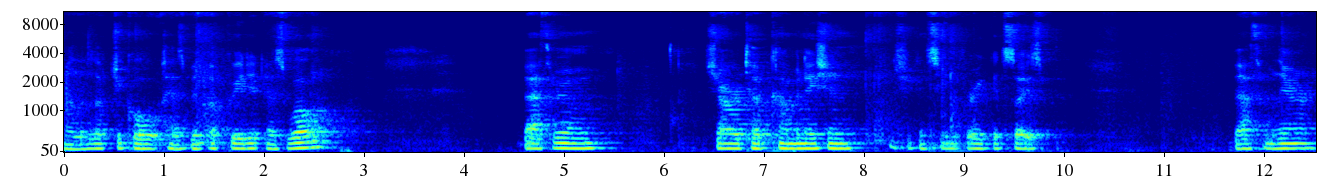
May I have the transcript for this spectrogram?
Uh, the electrical has been upgraded as well. Bathroom, shower tub combination. As you can see, a very good size bathroom there.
